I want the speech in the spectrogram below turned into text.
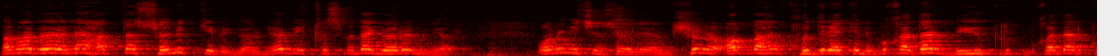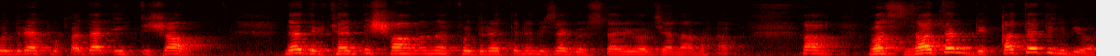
Ama böyle hatta sönük gibi görünüyor. Bir kısmı da görünmüyor. Onun için söylüyorum. Şunu Allah'ın kudretini bu kadar büyüklük, bu kadar kudret, bu kadar ihtişam. Nedir? Kendi şanını, kudretini bize gösteriyor Cenab-ı Hak. Ha, zaten dikkat edin diyor.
